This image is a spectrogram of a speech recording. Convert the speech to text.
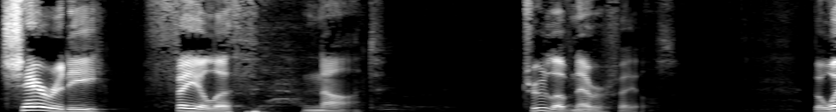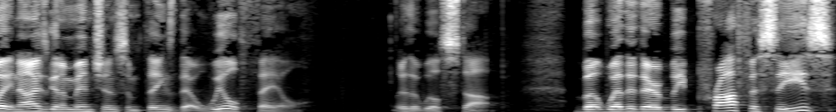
Charity faileth not. True love never fails. But wait, now he's going to mention some things that will fail or that will stop. But whether there be prophecies,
